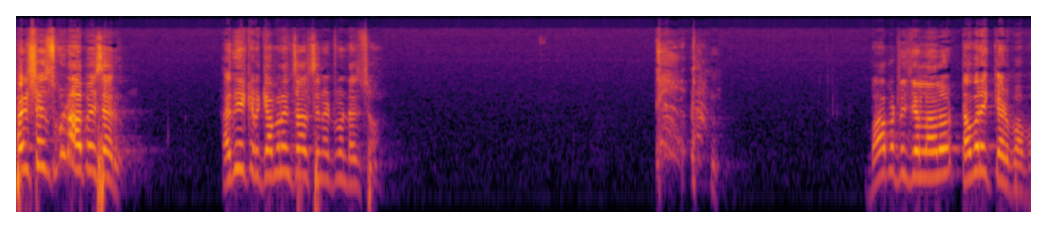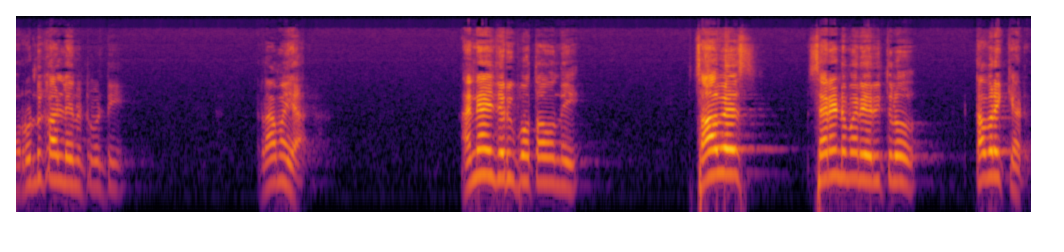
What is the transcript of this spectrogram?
పెన్షన్స్ కూడా ఆపేశారు. అది ఇక్కడ గమనించాల్సినటువంటి అంశం. బాపట్ల జిల్లాలో టవర్ ఎక్కాడు పాపం. రెండు కాళ్ళు లేనటువంటి రామయ్య. అన్యాయం జరిగిపోతూ ఉంది. చావేస్ శరణమనే రీతిలో టవర్ ఎక్కాడు.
